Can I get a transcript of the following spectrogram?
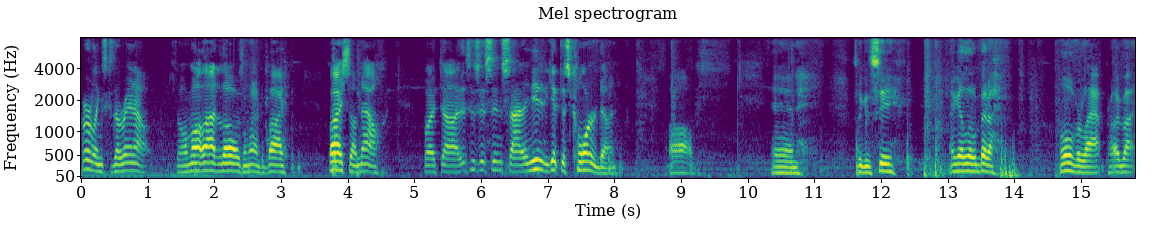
purlins because I ran out. So I'm all out of those. I'm gonna have to buy buy some now. But uh, this is this inside. I needed to get this corner done. Um, and as you can see, I got a little bit of overlap, probably about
